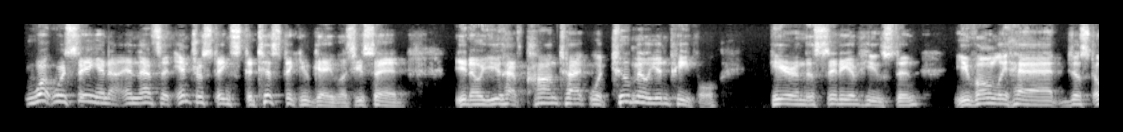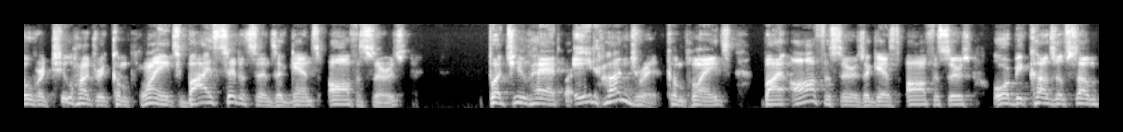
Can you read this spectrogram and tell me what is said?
what we're seeing, and, and that's an interesting statistic you gave us. You said, you know, you have contact with 2 million people here in the city of Houston. You've only had just over 200 complaints by citizens against officers, but you've had 800 complaints by officers against officers or because of some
